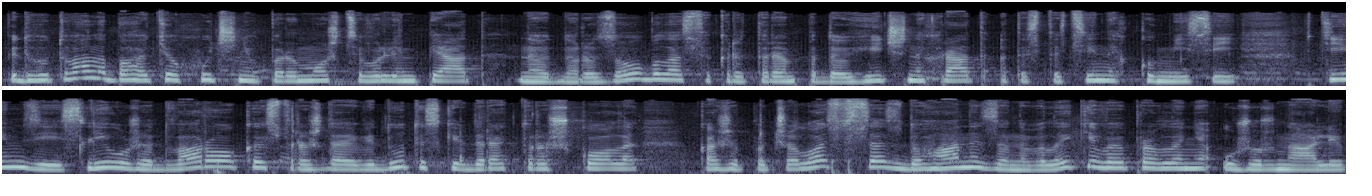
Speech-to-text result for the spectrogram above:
Підготувала багатьох учнів переможців олімпіад. Неодноразово була секретарем педагогічних рад, атестаційних комісій. Втім, з її слів, уже два роки страждає від утисків директора школи. Каже, почалось все з догани за невеликі виправлення у журналі.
